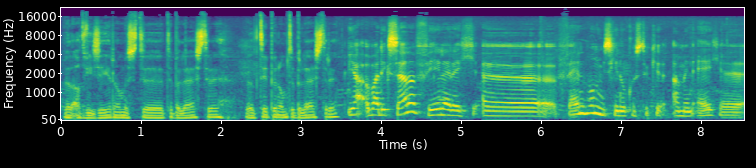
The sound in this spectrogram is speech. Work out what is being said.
wil adviseren om eens te, te, beluisteren, wil tippen om te beluisteren? Ja, wat ik zelf heel erg uh, fijn vond, misschien ook een stukje aan mijn eigen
